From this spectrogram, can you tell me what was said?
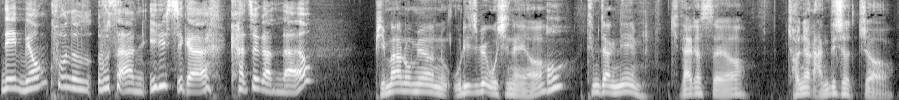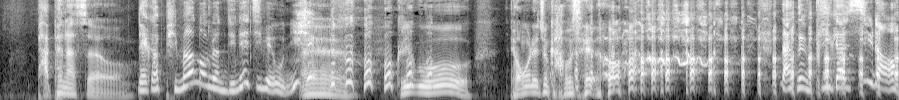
내 명품 우산 이리 씨가 가져갔나요? 비만 오면 우리 집에 오시네요. 어? 팀장님, 기다렸어요. 저녁 안 드셨죠? 밥 해놨어요. 내가 비만 오면 니네 집에 오니? 네. 그리고 병원에 좀 가보세요. 나는 비가 싫어.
